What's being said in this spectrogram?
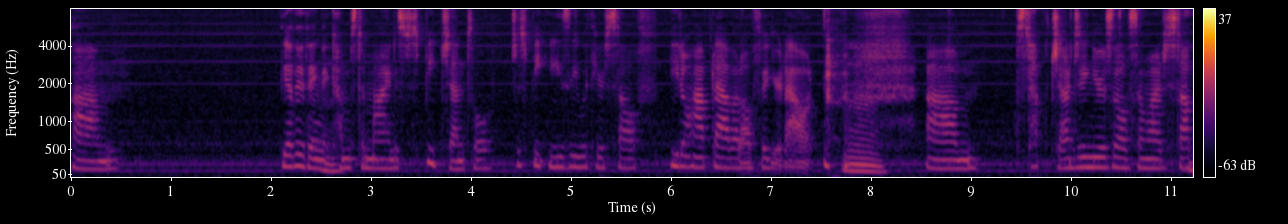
Um, the other thing that comes to mind is just be gentle, just be easy with yourself. You don't have to have it all figured out. um, stop judging yourself so much. Stop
